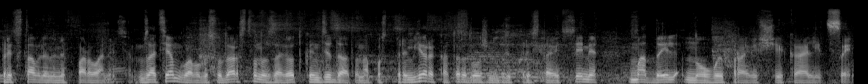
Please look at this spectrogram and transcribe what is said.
представленными в парламенте. Затем глава государства назовет кандидата на пост премьера, который должен будет представить всеми модель новой правящей коалиции.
